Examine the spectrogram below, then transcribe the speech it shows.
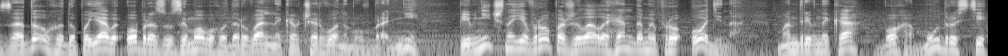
Задовго до появи образу зимового дарувальника в червоному вбранні Північна Європа жила легендами про Одіна, мандрівника, бога мудрості,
